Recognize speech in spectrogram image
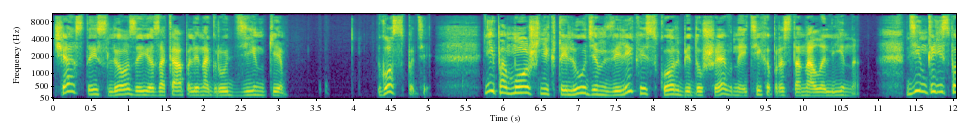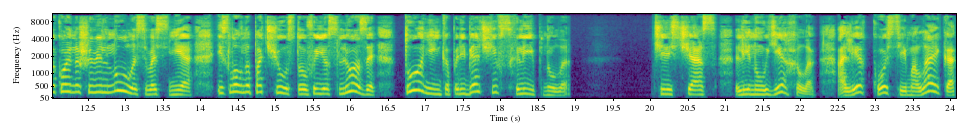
Частые слезы ее закапали на грудь Динки. Господи, не помощник ты людям в великой скорби душевной, тихо простонала Лина. Динка неспокойно шевельнулась во сне и, словно почувствовав ее слезы, тоненько по ребячьи всхлипнула. Через час Лина уехала. Олег, Костя и Малайка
